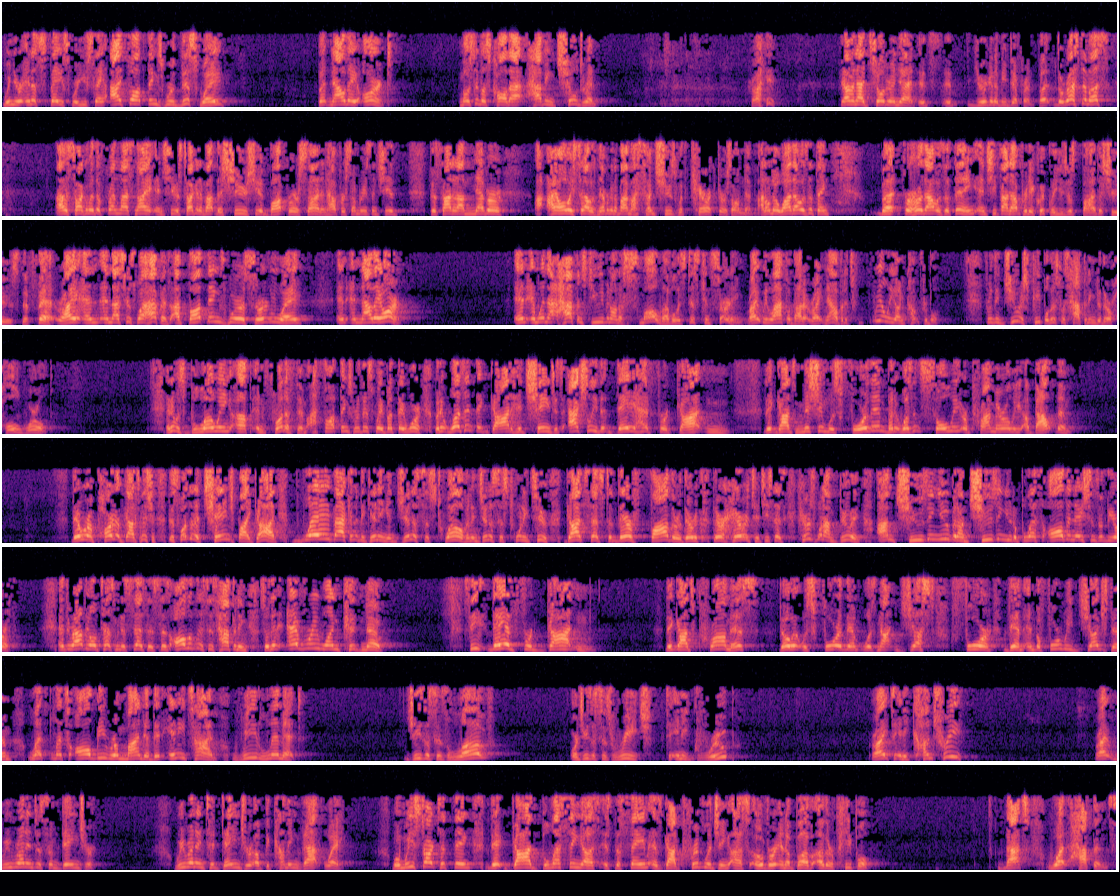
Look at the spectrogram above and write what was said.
when you're in a space where you say, I thought things were this way, but now they aren't. Most of us call that having children. Right? If you haven't had children yet, it's, it, you're going to be different. But the rest of us, I was talking with a friend last night and she was talking about the shoes she had bought for her son and how for some reason she had decided I'm never I always said I was never going to buy my son shoes with characters on them. I don't know why that was a thing, but for her that was a thing, and she found out pretty quickly you just buy the shoes that fit, right? And and that's just what happens. I thought things were a certain way, and and now they aren't. And and when that happens to you, even on a small level, it's disconcerting, right? We laugh about it right now, but it's really uncomfortable. For the Jewish people, this was happening to their whole world and it was blowing up in front of them. I thought things were this way, but they weren't. But it wasn't that God had changed. It's actually that they had forgotten that God's mission was for them, but it wasn't solely or primarily about them. They were a part of God's mission. This wasn't a change by God. Way back in the beginning in Genesis 12 and in Genesis 22, God says to their father, their, their heritage, He says, here's what I'm doing. I'm choosing you, but I'm choosing you to bless all the nations of the earth. And throughout the Old Testament, it says this, it says all of this is happening so that everyone could know. See, they had forgotten that God's promise, though it was for them, was not just for them. And before we judge them, let, let's all be reminded that anytime we limit Jesus' love or Jesus' reach to any group, right, to any country, right, we run into some danger. We run into danger of becoming that way. When we start to think that God blessing us is the same as God privileging us over and above other people, that's what happens.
